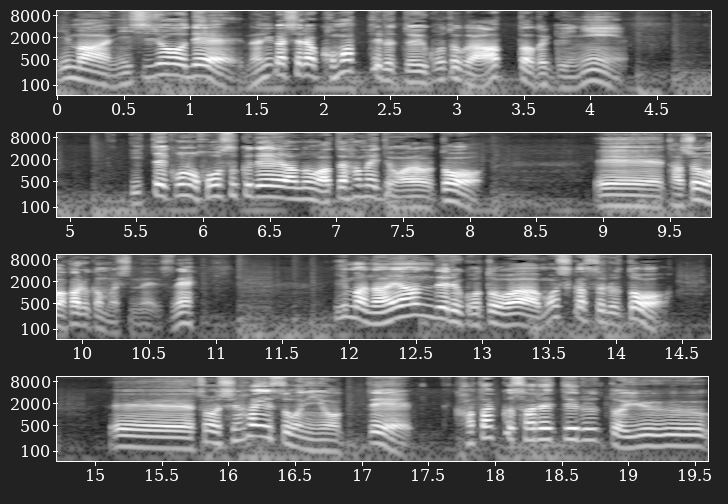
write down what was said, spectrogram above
今日常で何かしら困ってるということがあった時に、一体この法則であの当てはめてもらうと、えー、多少わかるかもしれないですね。今悩んでることは、もしかすると、えー、その支配層によって、固くされてるという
